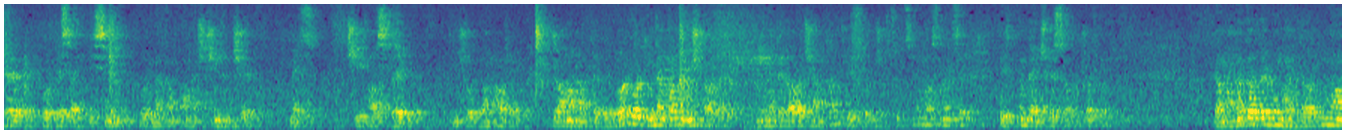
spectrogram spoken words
եթե որպես այդպեսի օրինական կանաչ չի հնչել մեզ, չի ասվել ինչ որ բան արել, ժամանակ տրվել, որ որ հիմնականը միշտ արել, ինը դեռ առաջի անգամ չի այսօր ճշտություն մասնակցել, Facebook-ում դա ինչպես ա շատ բարի։ Ժամանակատրվում հայտարարվում է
